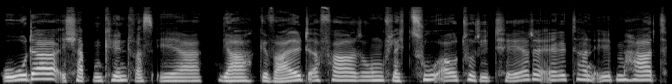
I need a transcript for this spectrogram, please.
Oder ich habe ein Kind, was eher ja Gewalterfahrung, vielleicht zu autoritäre Eltern eben hat.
